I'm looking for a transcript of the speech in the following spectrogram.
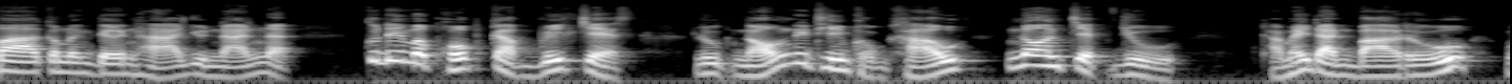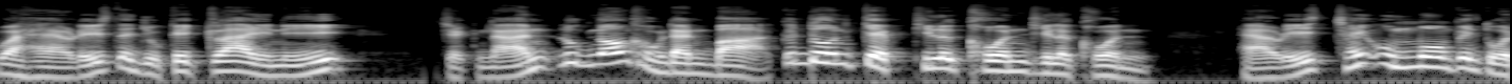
บาร์กำลังเดินหาอยู่นั้นน่ะ ก็ได้มาพบกับบริดเจสลูกน้องในทีมของเขานอนเจ็บอยู่ทำให้ดันบาร์รู้ว่าแฮร์ริสน่ะอยู่ใกล้ๆนี้ จากนั้นลูกน้องของดันบาร์ก็โดนเก็บทีละคนทีละคน แฮร์ริสใช้อุโมงค์เป็นตัว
